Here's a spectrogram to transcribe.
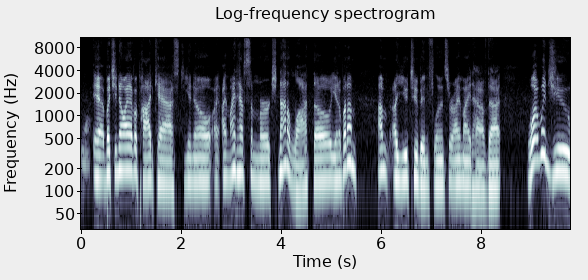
Yeah. yeah, but you know, I have a podcast. You know, I, I might have some merch, not a lot though. You know, but I'm I'm a YouTube influencer. I might have that what would you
